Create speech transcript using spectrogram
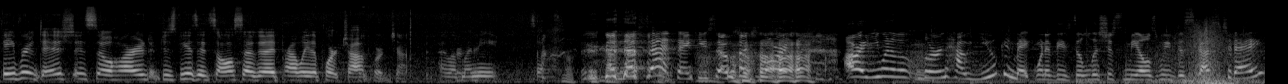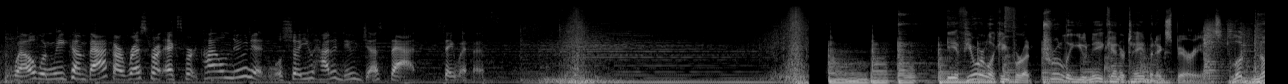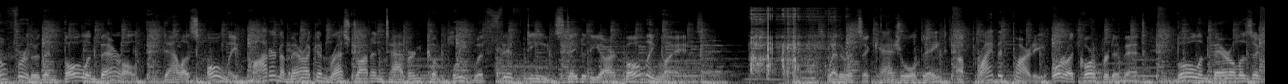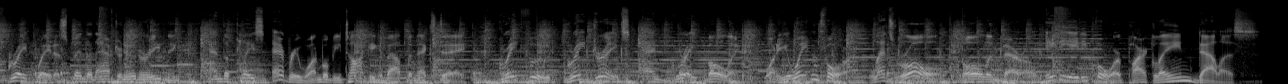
favorite dish is so hard just because it's all so good. Probably the pork chop. Pork chop. I love my meat. Enough said. Thank you so much, Lauryn. All right, you want to learn how you can make one of these delicious meals we've discussed today? Well, when we come back, our restaurant expert Kyle Noonan will show you how to do just that. Stay with us. If you're looking for a truly unique entertainment experience, look no further than Bowl and Barrel, Dallas' only modern American restaurant and tavern complete with 15 state-of-the-art bowling lanes. Whether it's a casual date, a private party, or a corporate event, Bowl and Barrel is a great way to spend an afternoon or evening and the place everyone will be talking about the next day. Great food, great drinks, and great bowling. What are you waiting for? Let's roll. Bowl and Barrel, 8084 Park Lane, Dallas.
